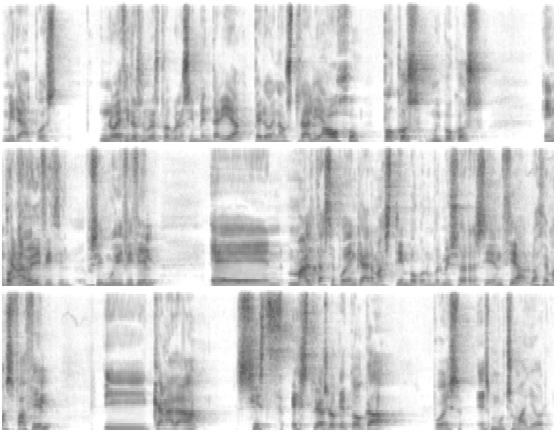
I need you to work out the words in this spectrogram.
Mira, pues no voy a decir los números porque me los inventaría, pero en Australia. A ojo. Pocos, muy pocos. En Porque es muy difícil. Sí, muy difícil. En Malta se pueden quedar más tiempo con un permiso de residencia, lo hace más fácil. Y Canadá, si es- estudias lo que toca, pues es mucho mayor.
